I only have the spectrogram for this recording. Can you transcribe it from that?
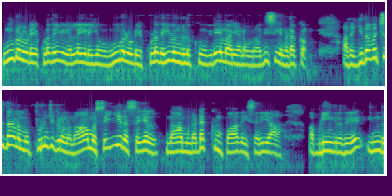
உங்களுடைய குலதெய்வ எல்லையிலையும் உங்களுடைய குலதெய்வங்களுக்கும் இதே மாதிரியான ஒரு அதிசயம் நடக்கும். அதை இதை வச்சு தான் நம்ம புரிஞ்சுக்கிறோம் நாம் செய்கிற செயல் நாம் நடக்கும் பாதை சரியா? அப்படிங்கிறது இந்த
